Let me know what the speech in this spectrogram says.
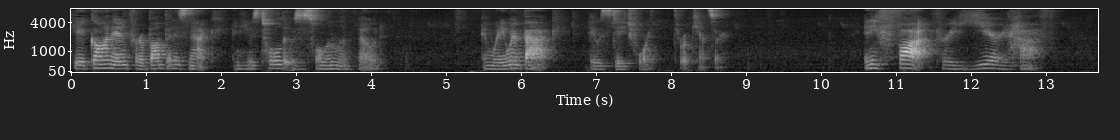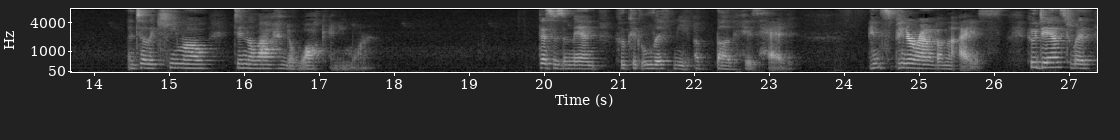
He had gone in for a bump in his neck and he was told it was a swollen lymph node. And when he went back, it was stage four throat cancer. And he fought for a year and a half until the chemo didn't allow him to walk anymore. This was a man who could lift me above his head and spin around on the ice, who danced with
